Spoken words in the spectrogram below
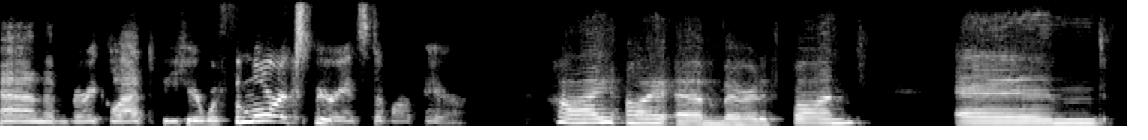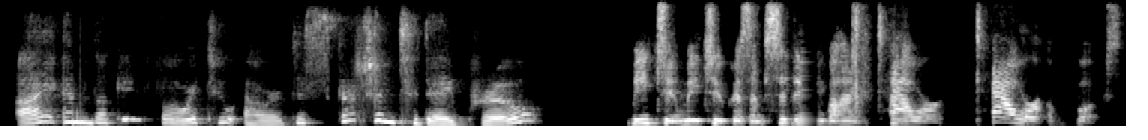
and I'm very glad to be here with the more experienced of our pair. Hi, I am Meredith Bond, and I am looking forward to our discussion today, Pru. Me too, me too, because I'm sitting behind a tower, tower of books.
